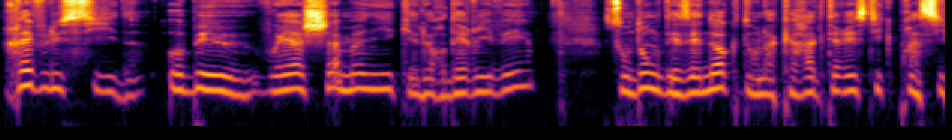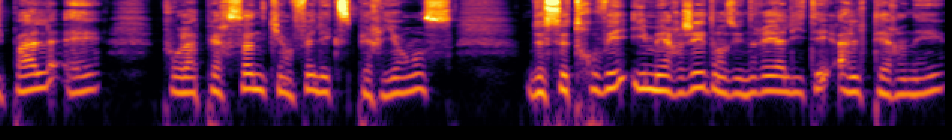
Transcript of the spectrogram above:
Rêve lucide, OBE, voyage chamanique et leurs dérivés sont donc des énoques dont la caractéristique principale est, pour la personne qui en fait l'expérience, de se trouver immergé dans une réalité alternée,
